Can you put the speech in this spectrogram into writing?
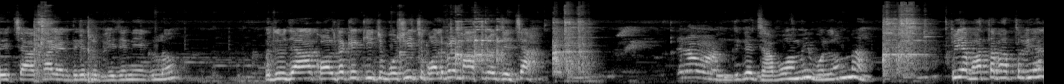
এই চা খাই একদিকে একটু ভেজে নিয়ে এগুলো। ওদিকে যা কলটাকে কিছু বসিয়েছি কলে পরে মাছ রয়েছে চা। এদিকে যাব আমি বললাম না। প্রিয়া ভাতটা ভাত রিয়া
